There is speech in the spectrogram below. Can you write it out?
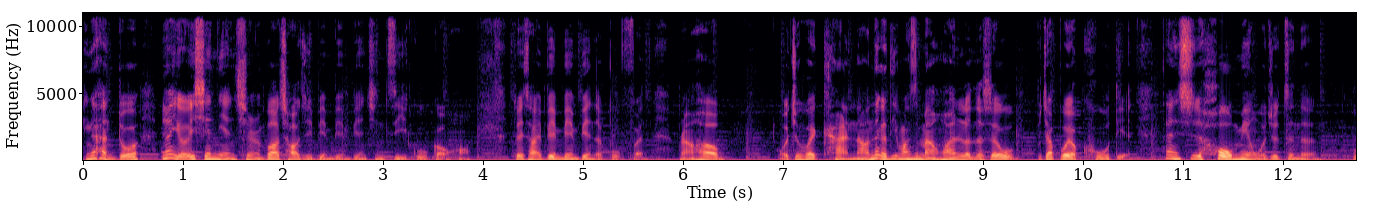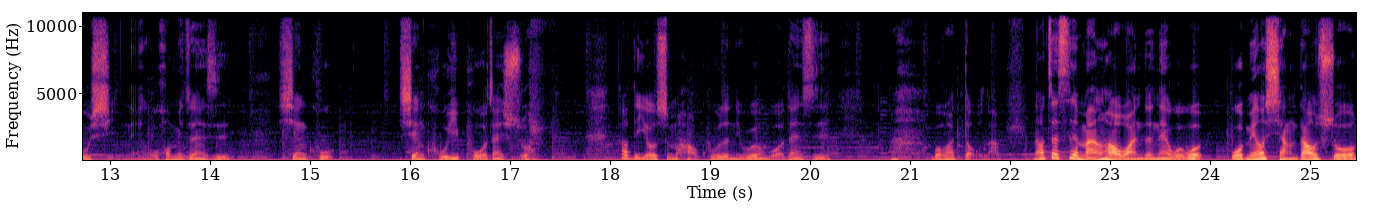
应该很多，因为有一些年轻人不知道超级变变变，请自己 Google 哈。对，超级变变变的部分，然后我就会看，然后那个地方是蛮欢乐的，所以我比较不会有哭点。但是后面我就真的不行呢，我后面真的是先哭，先哭一波再说。到底有什么好哭的？你问我，但是啊，没法抖啦。然后这次蛮好玩的呢，我我。我没有想到说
